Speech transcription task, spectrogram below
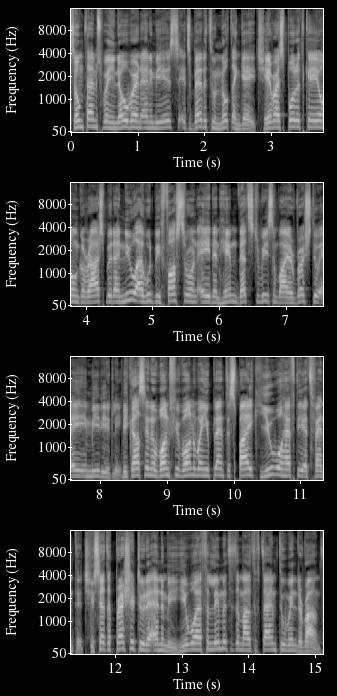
Sometimes when you know where an enemy is, it's better to not engage. Here I spotted KAY/O on garage, but I knew I would be faster on A than him. That's the reason why I rushed to A immediately. Because in a 1v1, when you plant the spike, you will have the advantage. You set the pressure to the enemy. He will have a limited amount of time to win the round.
